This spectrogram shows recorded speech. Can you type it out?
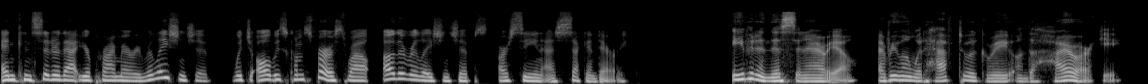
and consider that your primary relationship, which always comes first, while other relationships are seen as secondary. Even in this scenario, everyone would have to agree on the hierarchy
